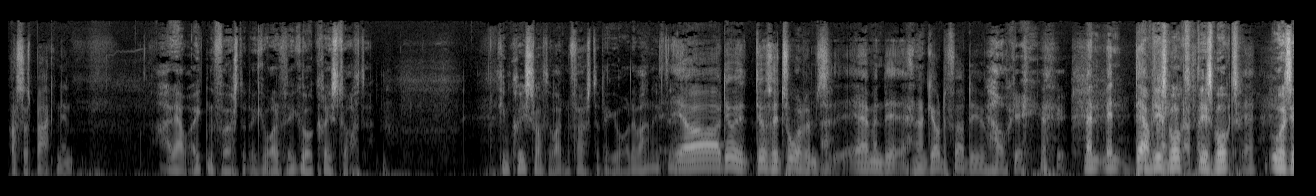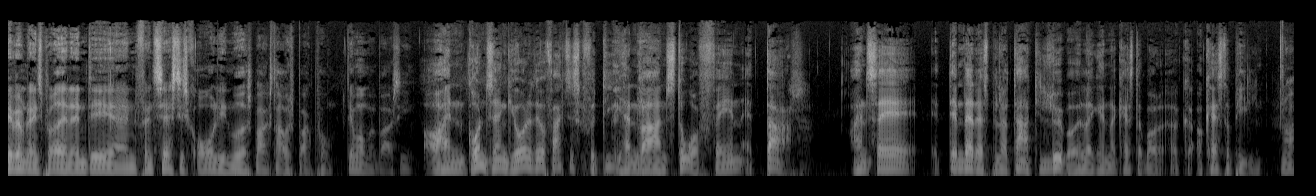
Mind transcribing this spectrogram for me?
og så sparke den ind. Nej, det var ikke den første, der gjorde det, for det gjorde Kristofte. Kim Kristofte var den første, der gjorde det, var han ikke det? Ja, det var, det var så i 92. Ja, ja men det, han har gjort det før, det jo. Ja, okay. Men, men Ja, det er smukt, det er smukt. Ja. Uanset hvem der inspirerede hinanden, det er en fantastisk overlegen måde at sparke straffespark på. Det må man bare sige. Og han, grunden til, at han gjorde det, det var faktisk, fordi han var en stor fan af dart. Og han sagde, at dem der, der spiller dart, de løber heller ikke hen og kaster, bold, og, og kaster pilen. Nej.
